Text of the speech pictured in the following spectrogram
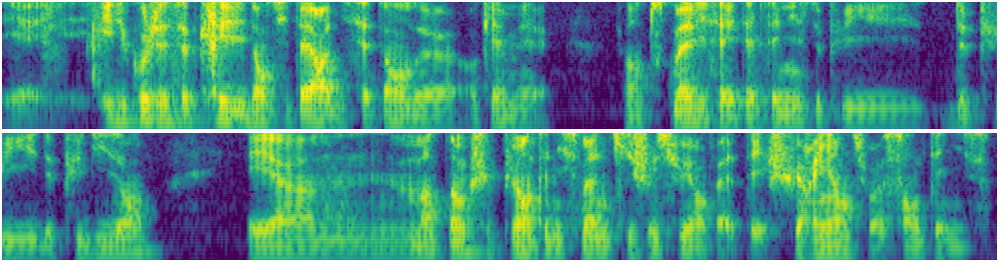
et, du coup, j'ai cette crise identitaire à 17 ans de OK, mais toute ma vie, ça a été le tennis depuis, depuis, depuis 10 ans. Et maintenant que je suis plus un tennisman qui je suis, en fait, et je suis rien, tu vois, sans le tennis.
